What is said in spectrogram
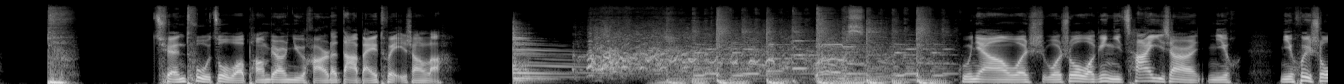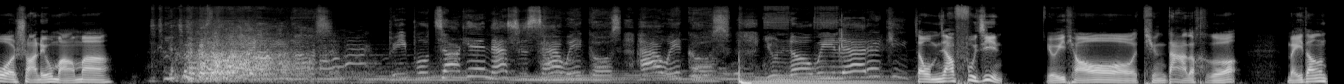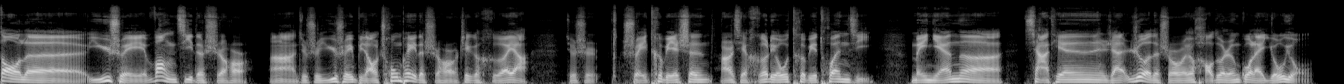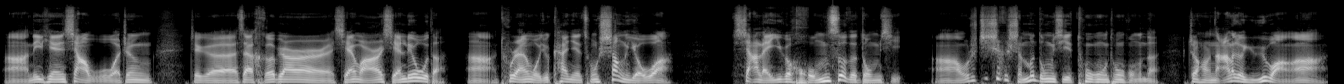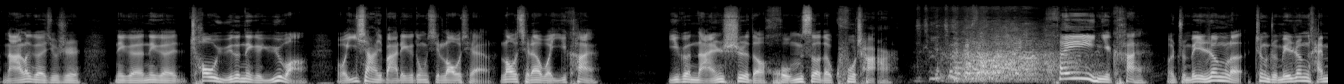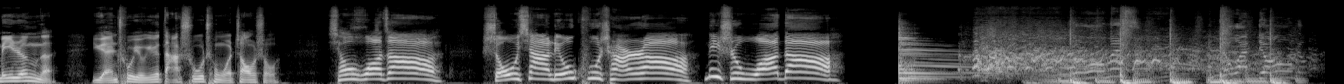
全吐坐我旁边女孩的大白腿上了。姑娘，我是我说我给你擦一下，你你会说我耍流氓吗？在我们家附近有一条挺大的河，每当到了雨水旺季的时候。啊，就是雨水比较充沛的时候，这个河呀，就是水特别深，而且河流特别湍急。每年呢，夏天燃热的时候，有好多人过来游泳啊。那天下午，我正这个在河边闲玩闲溜达啊，突然我就看见从上游啊下来一个红色的东西啊。我说这是个什么东西？通红通红的，正好拿了个渔网啊，拿了个就是那个那个抄鱼的那个渔网，我一下就把这个东西捞起来了。捞起来，我一看。一个男士的红色的裤衩儿，嘿，你看，我准备扔了，正准备扔，还没扔呢。远处有一个大叔冲我招手：“小伙子，手下留裤衩儿啊，那是我的。”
